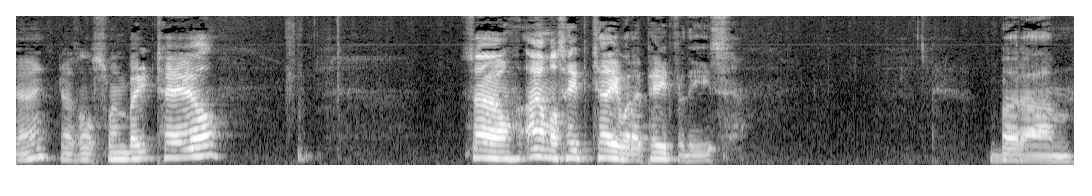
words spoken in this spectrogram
Okay, got a little swim bait tail. So, I almost hate to tell you what I paid for these. But, um,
